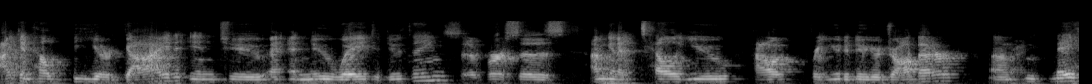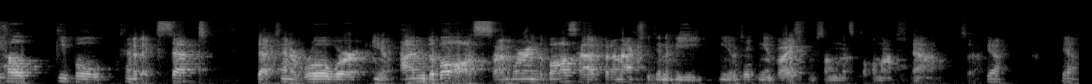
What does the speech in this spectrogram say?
I can help be your guide into a, a new way to do things versus I'm going to tell you how for you to do your job better. Um, right. May help people kind of accept that kind of role where you know I'm the boss, I'm wearing the boss hat, but I'm actually going to be you know taking advice from someone that's a couple notches down. So yeah, yeah.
